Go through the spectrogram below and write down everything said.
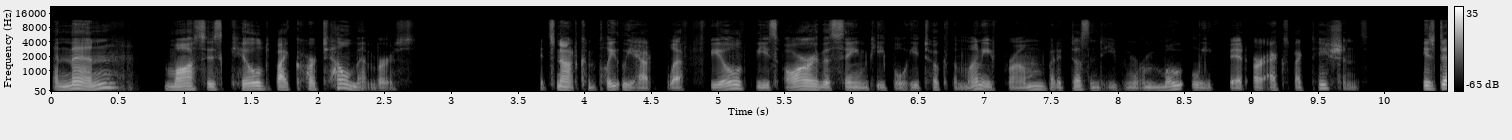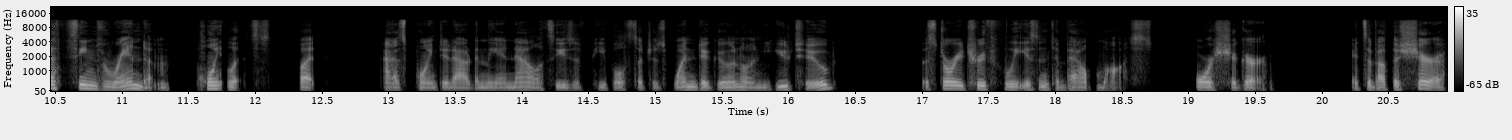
And then, Moss is killed by cartel members. It's not completely out of left field. These are the same people he took the money from, but it doesn't even remotely fit our expectations. His death seems random, pointless, but as pointed out in the analyses of people such as Wendigoon on YouTube, the story truthfully isn't about Moss or Chigurh. It's about the sheriff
